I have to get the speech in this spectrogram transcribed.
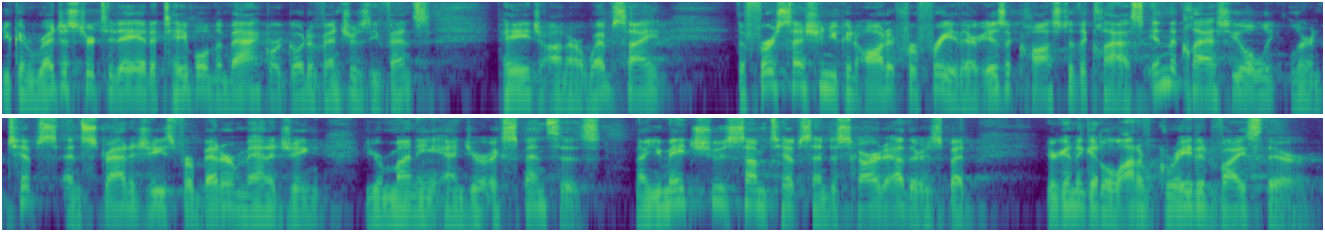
You can register today at a table in the back or go to Ventures events page on our website. The first session you can audit for free. There is a cost to the class. In the class, you'll learn tips and strategies for better managing your money and your expenses. Now, you may choose some tips and discard others, but you're going to get a lot of great advice there.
